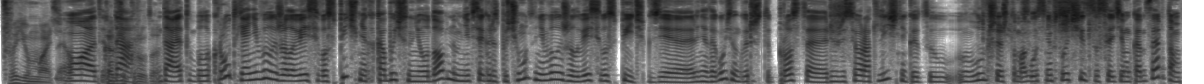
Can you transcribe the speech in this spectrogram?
твою мать. Вот, Как да, же круто. Да, это было круто. Я не выложила весь его спич, мне, как обычно, неудобно. Мне все говорят, почему ты не выложил весь его спич, где Леонид Агутин говорит, что ты просто режиссер-отличник, это лучшее, что могло с ним случиться с этим концертом.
